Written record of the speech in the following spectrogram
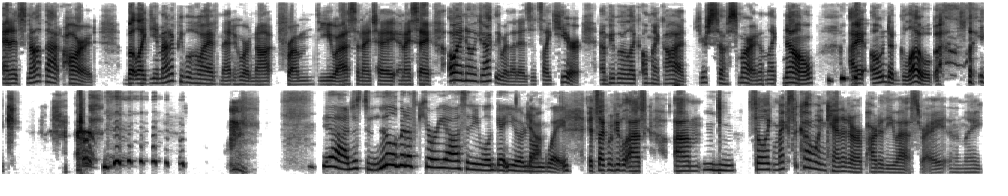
And it's not that hard. But like the amount of people who I have met who are not from the U.S. and I say and I say, "Oh, I know exactly where that is. It's like here," and people are like, "Oh my god, you're so smart," and I'm like, "No, I owned a globe." like, Yeah, just a little bit of curiosity will get you a Yeah. long way. it's like when people ask, um, hmm So like Mexico and Canada are part of the US, right? And I'm like,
